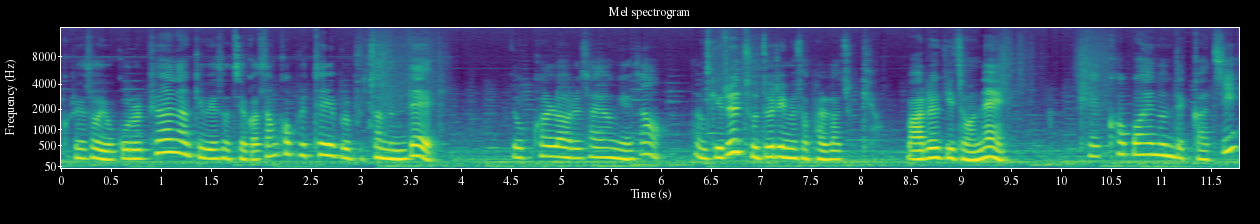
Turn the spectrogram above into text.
그래서 이거를 표현하기 위해서 제가 쌍꺼풀 테이프를 붙였는데 이 컬러를 사용해서 여기를 두드리면서 발라줄게요. 마르기 전에 이렇게 커버해 놓은 데까지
